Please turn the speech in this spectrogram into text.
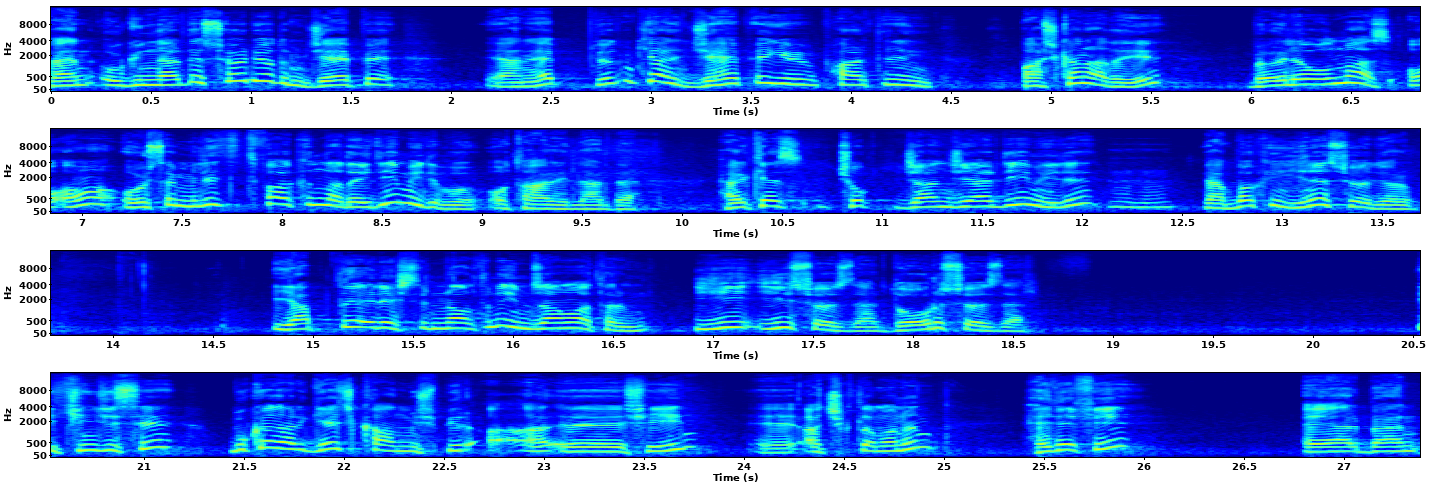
Ben o günlerde söylüyordum CHP yani hep diyordum ki yani CHP gibi bir partinin başkan adayı böyle olmaz. O ama oysa Millet İttifakı'nın adayı değil miydi bu o tarihlerde? Herkes çok can ciğer değil miydi? Ya bakın yine söylüyorum. Yaptığı eleştirinin altına imzamı atarım. İyi iyi sözler, doğru sözler. İkincisi bu kadar geç kalmış bir e, şeyin e, açıklamanın hedefi eğer ben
